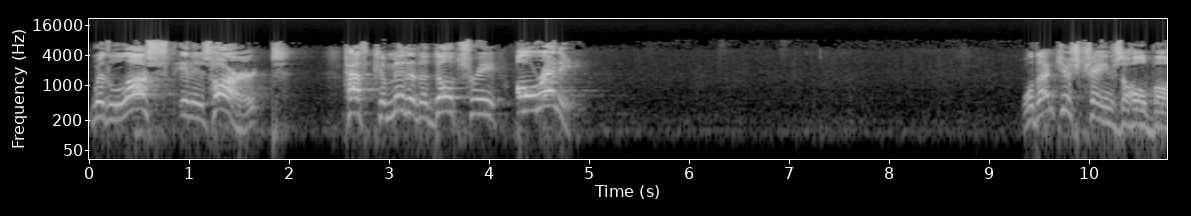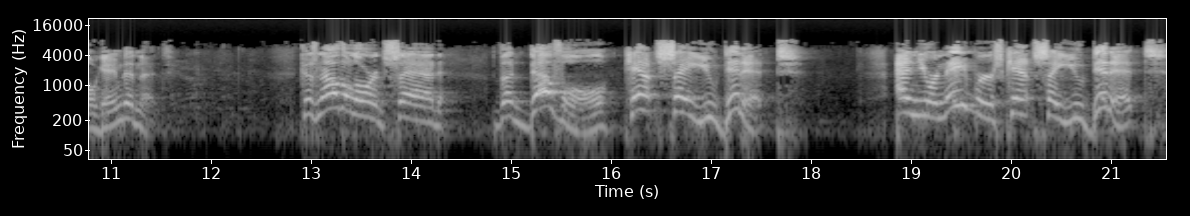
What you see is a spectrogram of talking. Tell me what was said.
with lust in his heart hath committed adultery already. Well, that just changed the whole ball game, didn't it? Because now the Lord said, the devil can't say you did it, and your neighbors can't say you did it,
